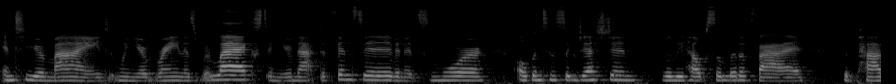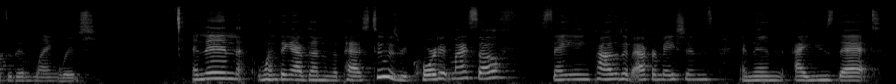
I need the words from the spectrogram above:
into your mind when your brain is relaxed and you're not defensive and it's more open to suggestion really helps solidify the positive language. And then one thing I've done in the past too is recorded myself saying positive affirmations and then I use that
